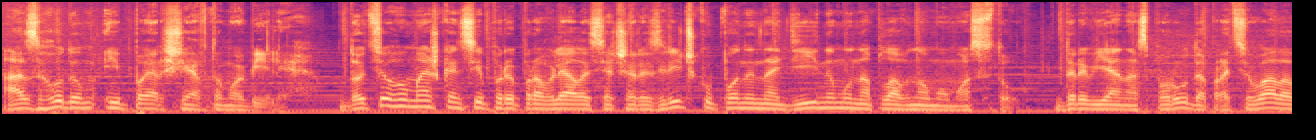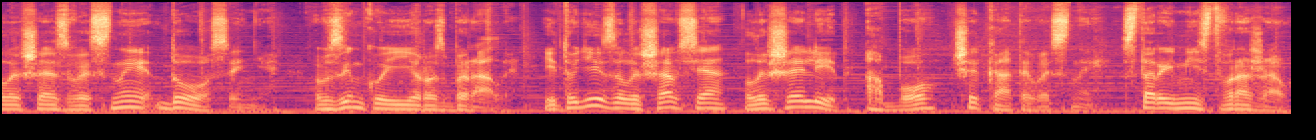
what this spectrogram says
а згодом і перші автомобілі. До цього мешканці переправлялися через річку по ненадійному наплавному мосту. Дерев'яна споруда працювала лише з весни до осені. Взимку її розбирали, і тоді залишався лише лід або чекати весни. Старий міст вражав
